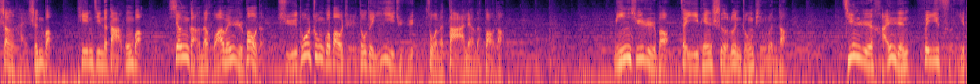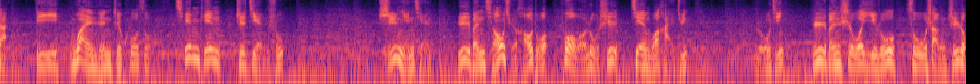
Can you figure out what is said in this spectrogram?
《上海申报》、天津的大公报。香港的《华文日报》等许多中国报纸都对义举做了大量的报道。《民需日报》在一篇社论中评论道：“今日韩人非此一旦，敌万人之哭诉，千篇之简书。十年前，日本巧取豪夺，破我陆师，歼我海军。如今，日本视我已如祖上之肉，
